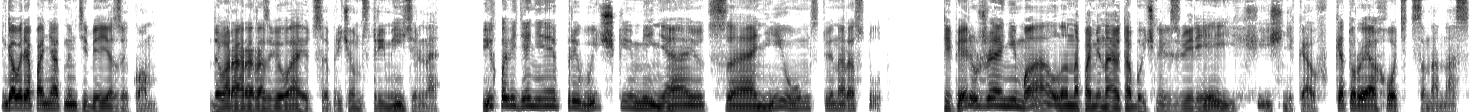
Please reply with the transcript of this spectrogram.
говоря понятным тебе языком. Деварары развиваются, причем стремительно. Их поведение, привычки меняются, они умственно растут. Теперь уже они мало напоминают обычных зверей, хищников, которые охотятся на нас.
